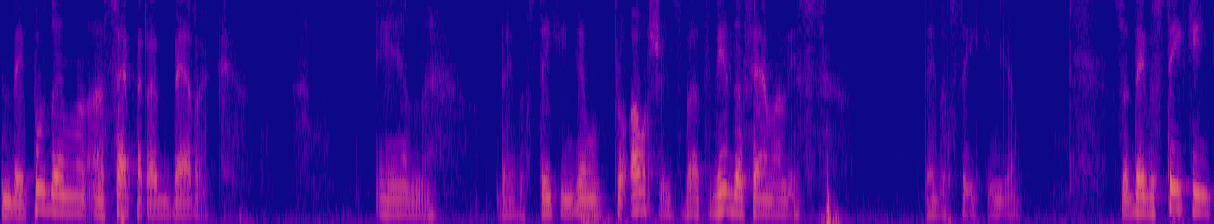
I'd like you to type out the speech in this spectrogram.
and they put them in a separate barrack. And they was taking them to Auschwitz, but with the families, they was taking them. So they was taking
